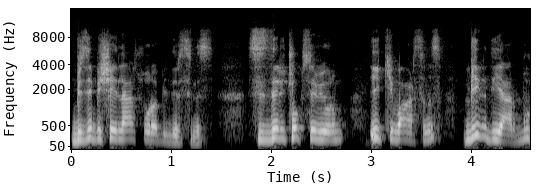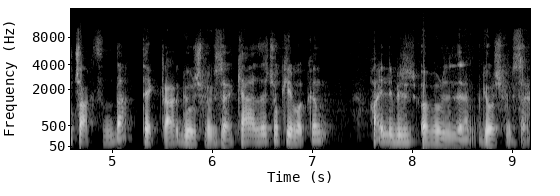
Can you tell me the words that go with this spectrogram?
Bize bir şeyler sorabilirsiniz. Sizleri çok seviyorum. İyi ki varsınız. Bir diğer burç aksında tekrar görüşmek üzere. Kendinize çok iyi bakın. Hayırlı bir ömür dilerim. Görüşmek üzere.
